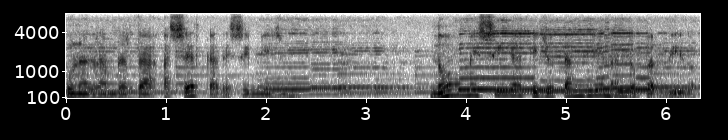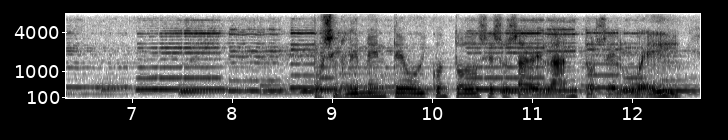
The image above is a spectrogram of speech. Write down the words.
una gran verdad acerca de sí mismo. No me siga que yo también ando perdido. Posiblemente hoy con todos esos adelantos, el way,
